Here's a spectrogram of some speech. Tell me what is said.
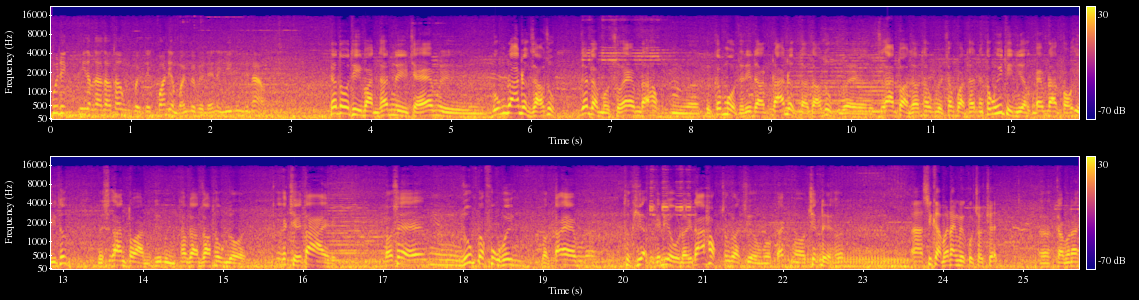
quy định khi tham gia giao thông. Vậy thì quan điểm của anh về vấn đề này như thế nào? Theo tôi thì bản thân thì trẻ em thì cũng đã được giáo dục. Rất là một số em đã học ừ, từ cấp 1 trở đi đã, đã được giáo dục về sự an toàn giao thông về trong bản thân. Không ít thì nhiều các em đã có ý thức về sự an toàn khi mình tham gia giao thông rồi. Các cái chế tài nó sẽ ừ, giúp các phụ huynh và các em thực hiện cái điều đấy đã học trong nhà trường một cách nó triệt để hơn. À, xin cảm ơn anh về cuộc trò chuyện. Ờ, cảm ơn anh.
